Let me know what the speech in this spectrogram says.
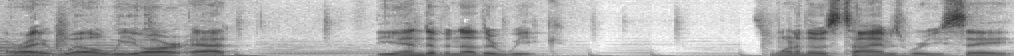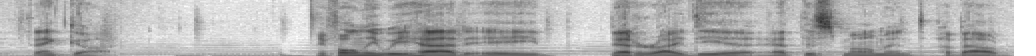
All right, well, we are at the end of another week. It's one of those times where you say, Thank God. If only we had a better idea at this moment about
